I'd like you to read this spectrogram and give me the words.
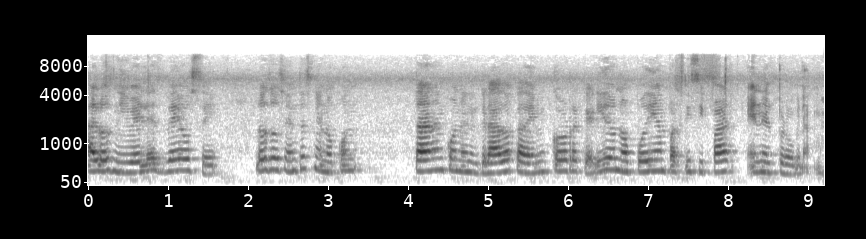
a los niveles B o C. Los docentes que no contaran con el grado académico requerido no podían participar en el programa.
